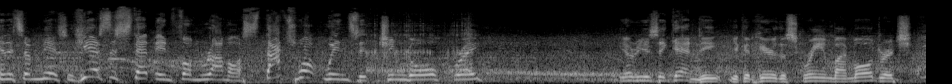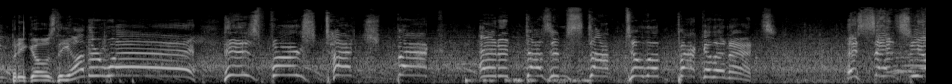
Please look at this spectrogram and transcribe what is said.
And it's amazing. Here's the step in from Ramos. That's what wins it. Chin goal, Ray. Here he is again. You could hear the scream by Modric, but he goes the other way. His first touch back, and it doesn't stop till the back of the net. Asensio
